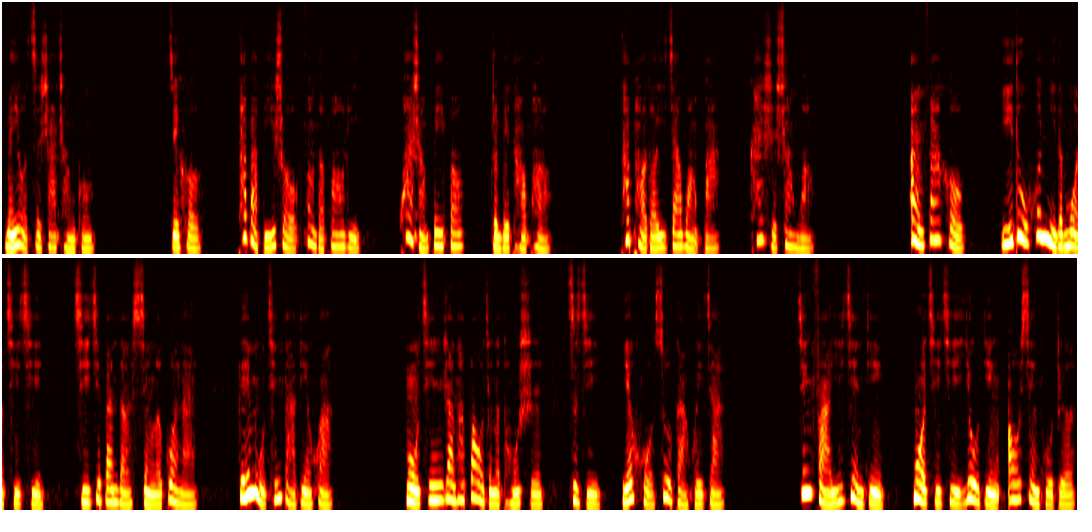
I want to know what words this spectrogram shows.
没有自杀成功。最后，他把匕首放到包里，挎上背包，准备逃跑。他跑到一家网吧，开始上网。案发后，一度昏迷的莫琪琪奇迹般的醒了过来，给母亲打电话。母亲让他报警的同时，自己也火速赶回家。经法医鉴定，莫琪琪右顶凹陷骨折，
